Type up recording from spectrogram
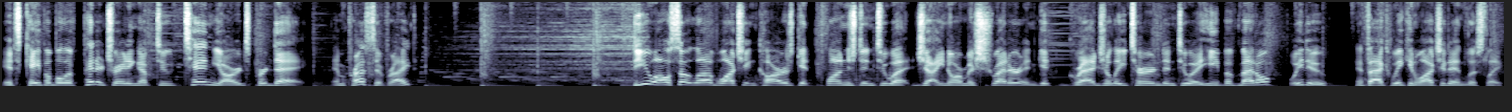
it's capable of penetrating up to 10 yards per day. Impressive, right? Do you also love watching cars get plunged into a ginormous shredder and get gradually turned into a heap of metal? We do. In fact, we can watch it endlessly.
